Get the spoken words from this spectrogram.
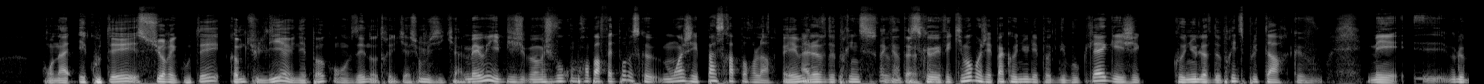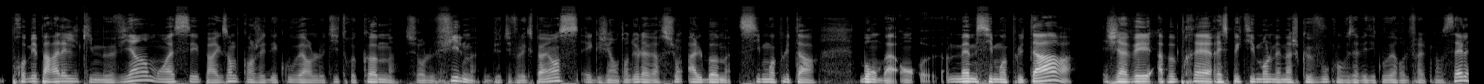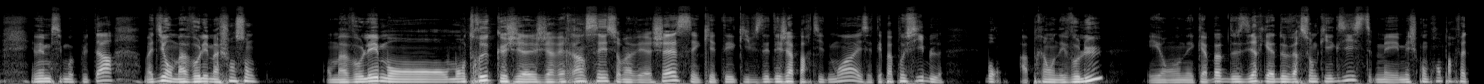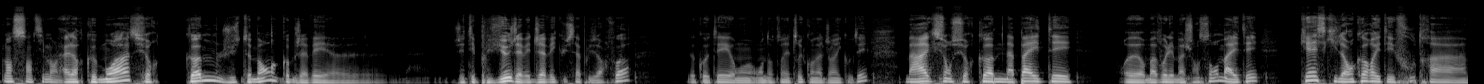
qu'on a écoutées, surécoutées, comme tu le dis, à une époque où on faisait notre éducation musicale. Mais oui, et puis je, je vous comprends parfaitement parce que moi j'ai pas ce rapport-là Eh oui. à l'œuvre de Prince, que vous, parce que effectivement moi j'ai pas connu l'époque des bootlegs et j'ai connu l'œuvre de Prince plus tard que vous. Mais euh, le premier parallèle qui me vient, moi, c'est par exemple quand j'ai découvert le titre comme sur le film Beautiful Experience et que j'ai entendu la version album six mois plus tard. Bon, bah euh, même six mois plus tard. J'avais à peu près respectivement le même âge que vous quand vous avez découvert Flight Marcel. Et même six mois plus tard, on m'a dit on m'a volé ma chanson. On m'a volé mon, mon truc que j'avais rincé sur ma VHS et qui, était, qui faisait déjà partie de moi et c'était pas possible. Bon, après on évolue et on est capable de se dire qu'il y a deux versions qui existent, mais, mais je comprends parfaitement ce sentiment-là. Alors que moi, sur Com, justement, comme j'avais, euh, bah, j'étais plus vieux, j'avais déjà vécu ça plusieurs fois. Le côté, on, entend des trucs qu'on a déjà écoutés. Ma réaction sur Com n'a pas été, on m'a volé ma chanson, m'a été, qu'est-ce qu'il a encore été foutre à,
